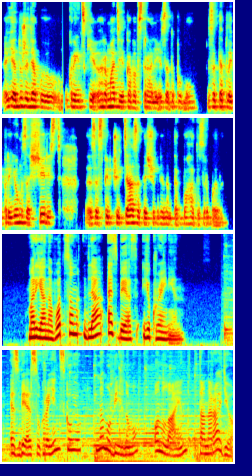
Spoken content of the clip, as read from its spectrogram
Я дуже дякую українській громаді, яка в Австралії за допомогу, за теплий прийом, за щирість, за співчуття, за те, що вони нам так багато зробили. Мар'яна Вотсон для SBS Ukrainian. СБС українською на мобільному, онлайн та на радіо.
